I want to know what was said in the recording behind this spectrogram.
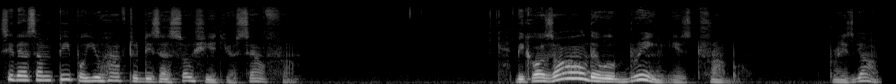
See, there are some people you have to disassociate yourself from because all they will bring is trouble. Praise God.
